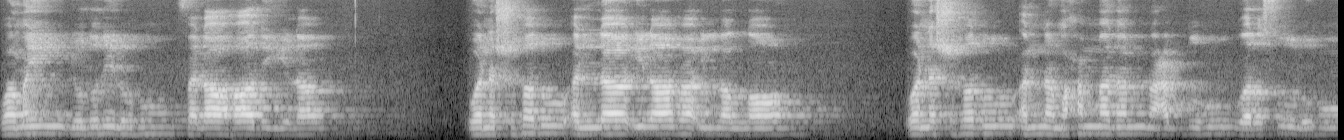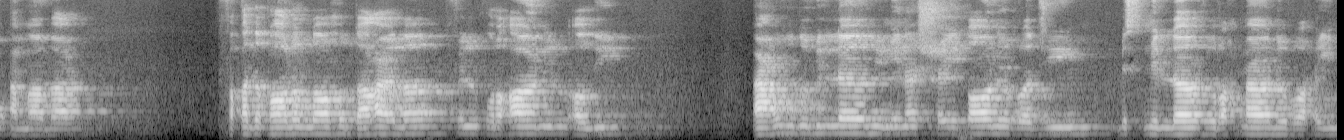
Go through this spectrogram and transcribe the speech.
ومن يضلله فلا هادي له. ونشهد أن لا إله إلا الله ونشهد أن محمدا عبده ورسوله أما بعد. فقد قال الله تعالى في القرآن العظيم أعوذ بالله من الشيطان الرجيم. بسم الله الرحمن الرحيم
